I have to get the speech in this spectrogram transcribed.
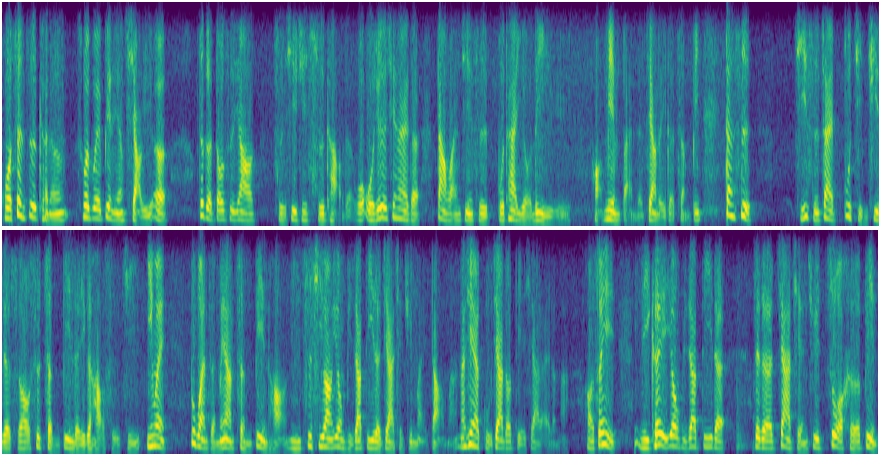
或甚至可能会不会变成小于二？这个都是要仔细去思考的。我我觉得现在的大环境是不太有利于好面板的这样的一个整并，但是其实在不景气的时候是整并的一个好时机，因为。不管怎么样，整并哈，你是希望用比较低的价钱去买到嘛？那现在股价都跌下来了嘛，好，所以你可以用比较低的这个价钱去做合并，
